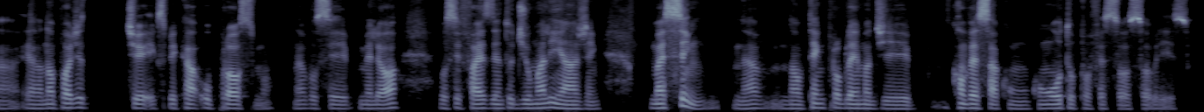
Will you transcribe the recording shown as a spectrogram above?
né? ela não pode te explicar o próximo, né? Você melhor você faz dentro de uma linhagem. Mas sim, né? não tem problema de conversar com, com outro professor sobre isso.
